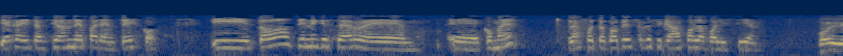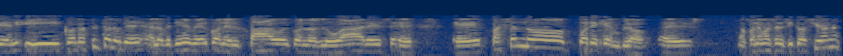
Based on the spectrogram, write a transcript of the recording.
y acreditación de parentesco. Y todo tiene que ser, eh, eh, ¿cómo es? Las fotocopias certificadas por la policía. Muy bien, y con respecto a lo que, a lo que tiene que ver con el pago y con los lugares, eh, eh, pasando, por ejemplo, eh, nos ponemos en situación,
